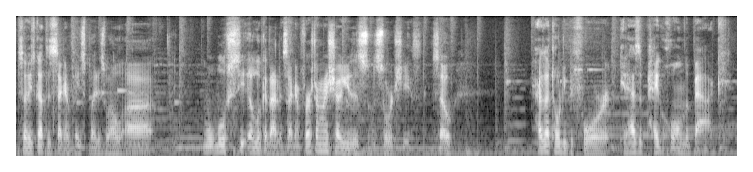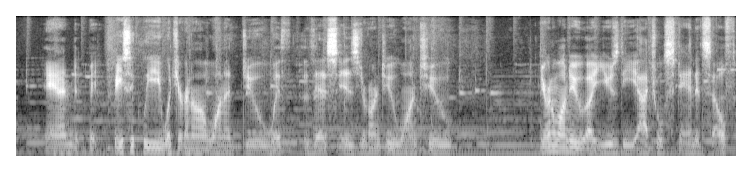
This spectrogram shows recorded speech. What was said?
So he's got the second faceplate as well. Uh, we'll, we'll see. Uh, look at that in a second. First, I'm going to show you this sword sheath. So, as I told you before, it has a peg hole in the back And basically what you're gonna wanna do with this is you're going to want to you're to want to uh, use the actual stand itself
